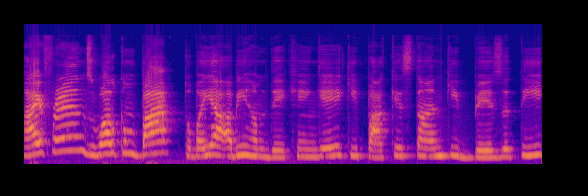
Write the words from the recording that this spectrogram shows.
हाय फ्रेंड्स वेलकम बैक तो भैया अभी हम देखेंगे कि पाकिस्तान की बेजती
